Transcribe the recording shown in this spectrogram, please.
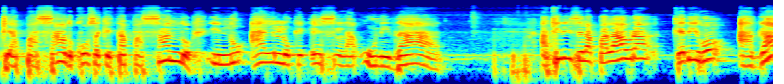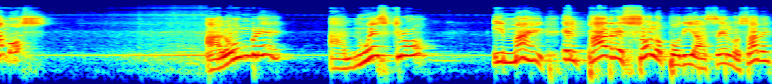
que ha pasado, cosas que está pasando y no hay lo que es la unidad. Aquí dice la palabra que dijo, hagamos al hombre a nuestro imagen. El Padre solo podía hacerlo, ¿sabe?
